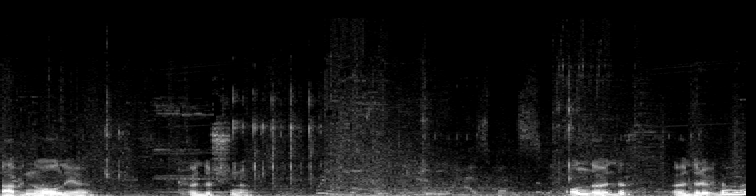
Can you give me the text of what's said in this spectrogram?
Abi ne oluyor? Öldür şunu. Onu da öldür. Öldürebildin mi?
